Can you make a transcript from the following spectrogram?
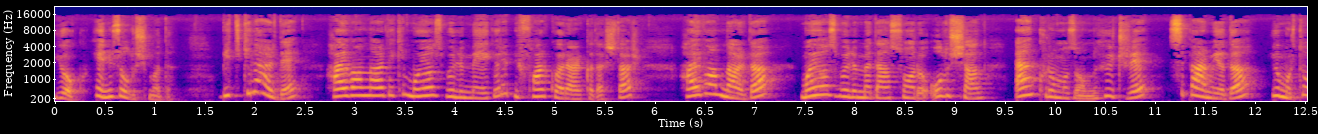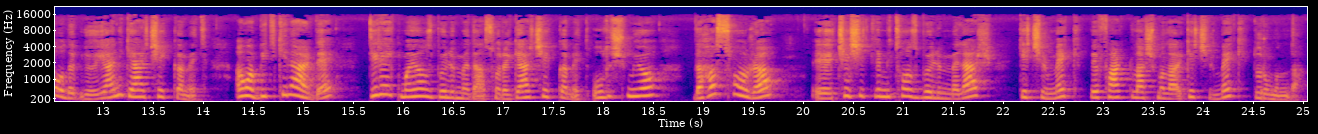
yok. Henüz oluşmadı. Bitkilerde hayvanlardaki mayoz bölünmeye göre bir fark var arkadaşlar. Hayvanlarda mayoz bölünmeden sonra oluşan en kromozomlu hücre sperm ya da yumurta olabiliyor. Yani gerçek gamet. Ama bitkilerde direkt mayoz bölünmeden sonra gerçek gamet oluşmuyor. Daha sonra e, çeşitli mitoz bölünmeler geçirmek ve farklılaşmalar geçirmek durumunda.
